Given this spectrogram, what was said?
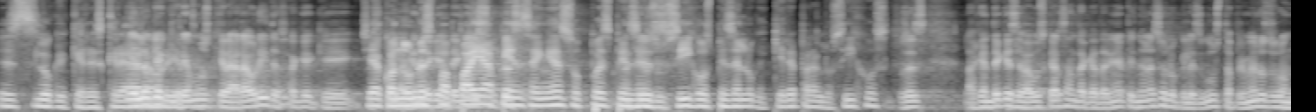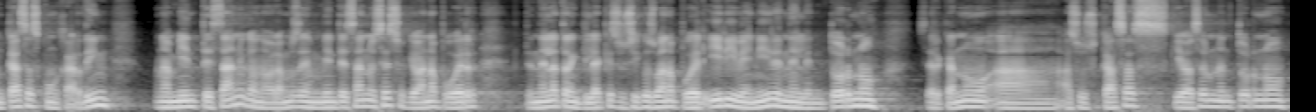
Es lo que querés crear. Es lo que ahorita. queremos crear ahorita. O sea, que, que, o sea, cuando uno es papá ya piensa en eso, pues piensa en sus hijos, piensa en lo que quiere para los hijos. Entonces, la gente que se va a buscar Santa Catarina Pinón, eso es lo que les gusta. Primero son casas con jardín, un ambiente sano. Y cuando hablamos de ambiente sano es eso, que van a poder tener la tranquilidad que sus hijos van a poder ir y venir en el entorno cercano a, a sus casas, que va a ser un entorno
